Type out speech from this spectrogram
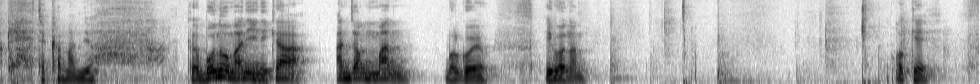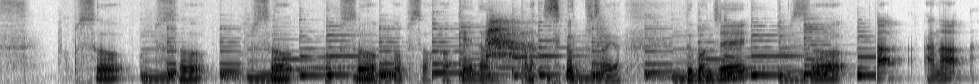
오케이, 잠깐만요. 그 번호 많이니까 안정만 볼 거예요. 이거는 오케이. 없어, 없어, 없어, 없어, 없어. 오케이, 넌 받을 수 없어요. 두 번째 없어. 아, 하나.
